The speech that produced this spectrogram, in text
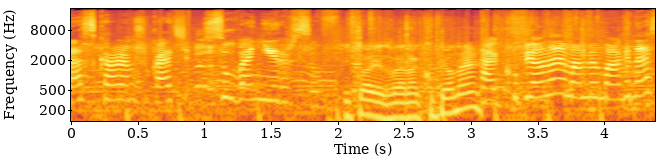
Teraz z Karolem szukać suwenirsów. I co jest Vera, kupione? Tak, kupione, mamy magnes.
